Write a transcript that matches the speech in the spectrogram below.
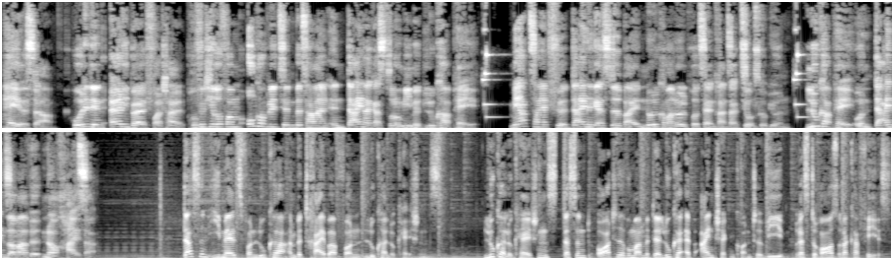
Pay ist da. Hol dir den Early Bird Vorteil. Profitiere vom unkomplizierten Bezahlen in deiner Gastronomie mit Luca Pay. Mehr Zeit für deine Gäste bei 0,0% Transaktionsgebühren. Luca Pay und dein Sommer wird noch heißer. Das sind E-Mails von Luca an Betreiber von Luca Locations. Luca Locations, das sind Orte, wo man mit der Luca App einchecken konnte, wie Restaurants oder Cafés.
